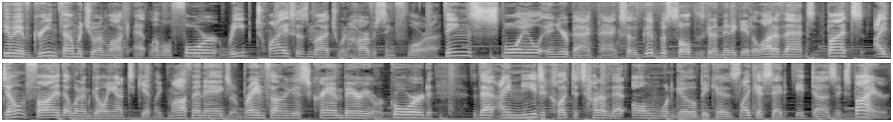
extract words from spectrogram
Then we have Green Thumb, which you unlock at level 4. Reap twice as much when harvesting flora. Things spoil in your backpack, so Good with Salt is going to mitigate a lot of that, but I don't find that when I'm going out to get like Mothman eggs or brain fungus, cranberry, or gourd, that I need to collect a ton of that all in one go because, like I said, it does expire.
